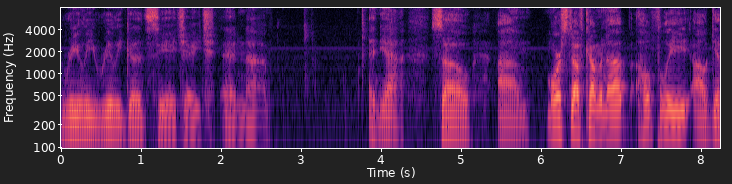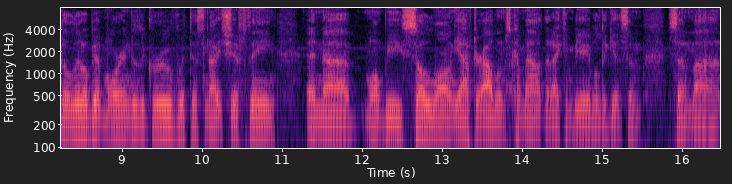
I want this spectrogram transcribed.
really really good CHH and uh, and yeah. So um, more stuff coming up. Hopefully, I'll get a little bit more into the groove with this night shift thing and uh, won't be so long after albums come out that I can be able to get some some uh,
